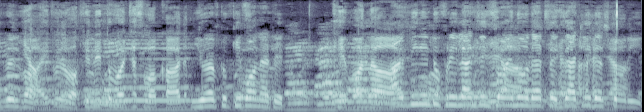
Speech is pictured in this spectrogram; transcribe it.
it will Yeah, work. it will work. You need to work, just work hard. You have to keep on at it. Keep on. Uh, I've been into freelancing, so I know that's exactly the Yeah. story.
